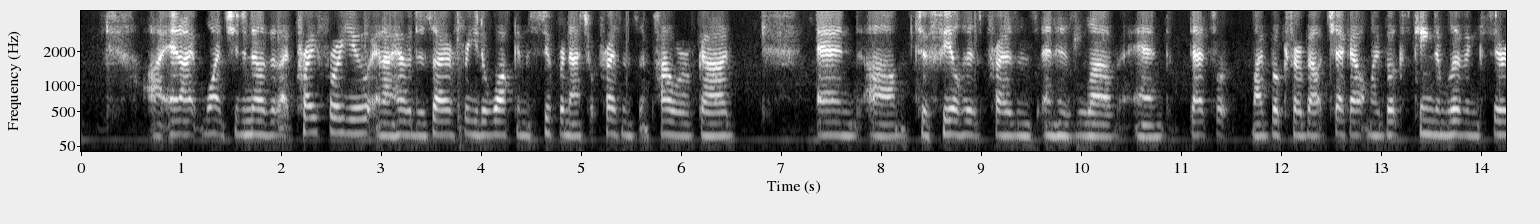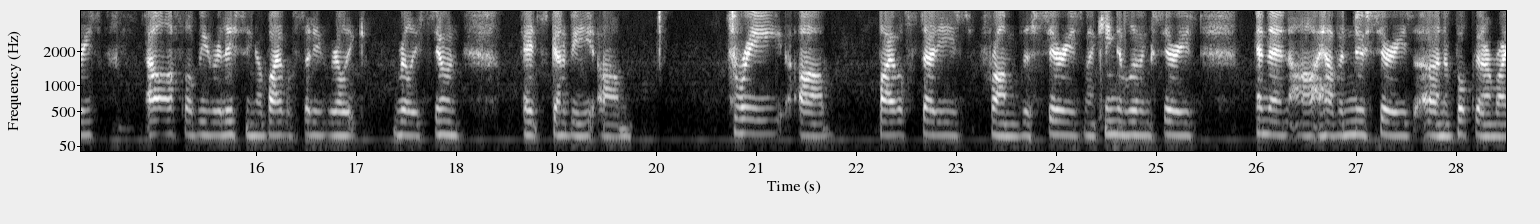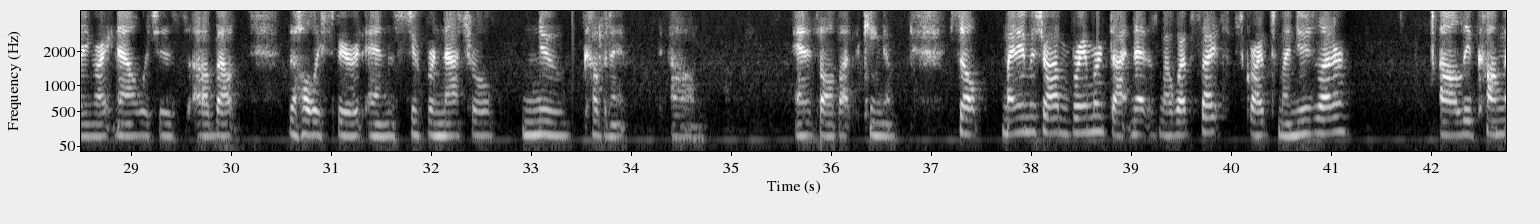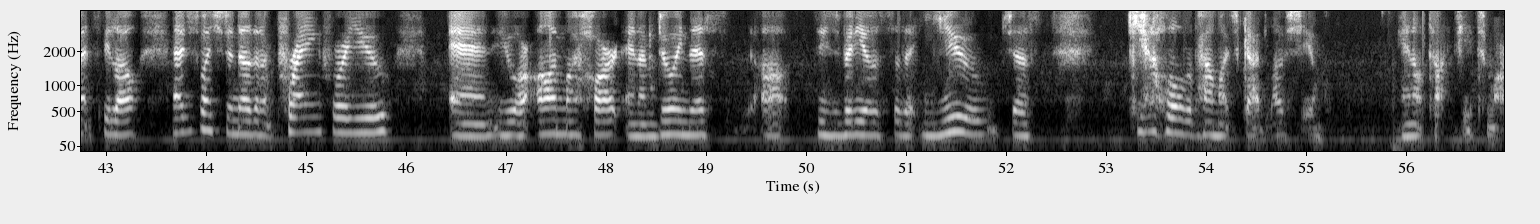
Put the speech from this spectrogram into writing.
Uh, and I want you to know that I pray for you, and I have a desire for you to walk in the supernatural presence and power of God and um, to feel his presence and his love and that's what my books are about. Check out my books Kingdom Living series. I'll also be releasing a Bible study really really soon. It's going to be um, three uh, Bible studies from the series my Kingdom Living series. And then uh, I have a new series in a book that I'm writing right now which is about the Holy Spirit and the supernatural new covenant and it's all about the kingdom. So my name is Robin Bremer. .net is my website. Subscribe to my newsletter. Uh, leave comments below. And I just want you to know that I'm praying for you and you are on my heart and I'm doing this uh, these videos so that you just get a hold of how much God loves you. And I'll talk to you tomorrow.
